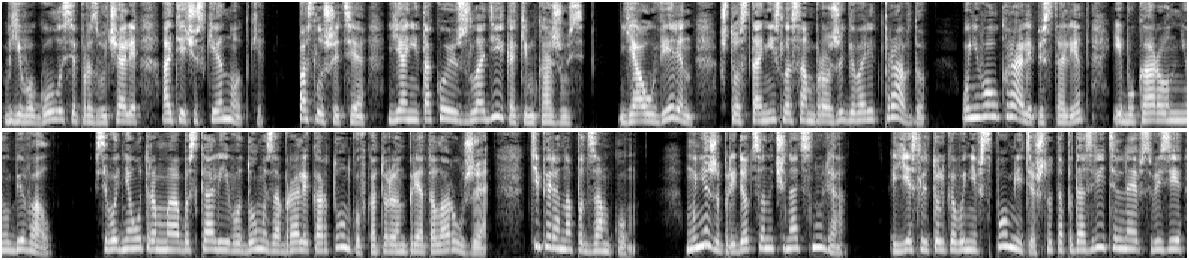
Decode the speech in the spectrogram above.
В его голосе прозвучали отеческие нотки. Послушайте, я не такой уж злодей, каким кажусь. Я уверен, что Станислас Амброжи говорит правду. У него украли пистолет, и Букара он не убивал. Сегодня утром мы обыскали его дом и забрали картонку, в которой он прятал оружие. Теперь она под замком. Мне же придется начинать с нуля. Если только вы не вспомните что-то подозрительное в связи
